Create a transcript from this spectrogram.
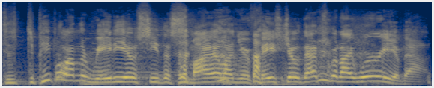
do, do people on the radio see the smile on your face, Joe? That's what I worry about.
